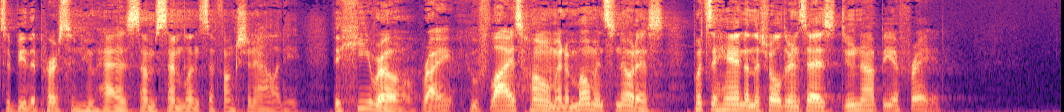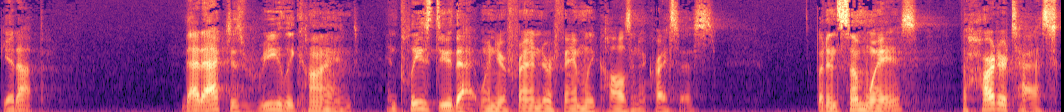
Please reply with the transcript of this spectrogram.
to be the person who has some semblance of functionality. The hero, right, who flies home at a moment's notice, puts a hand on the shoulder and says, Do not be afraid get up. That act is really kind, and please do that when your friend or family calls in a crisis. But in some ways, the harder task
